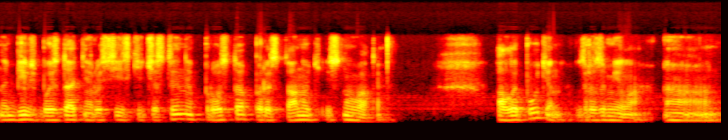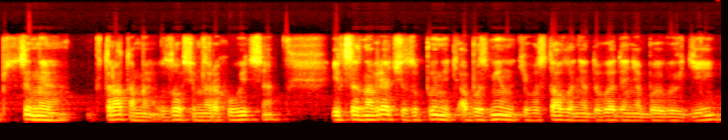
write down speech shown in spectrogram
найбільш боєздатні російські частини просто перестануть існувати. Але Путін, зрозуміло, з цими втратами зовсім не рахується, і це навряд чи зупинить або змінить його ставлення до ведення бойових дій.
